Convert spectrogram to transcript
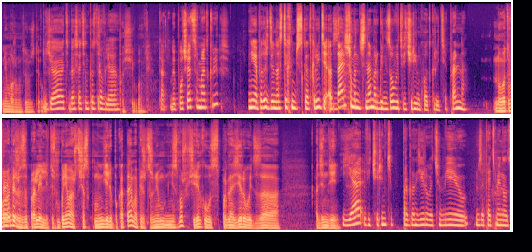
не можем этого сделать. Я тебя с этим поздравляю. Спасибо. Так, ну и получается, мы открылись? Не, подожди, у нас техническое открытие, а дальше мы начинаем организовывать вечеринку открытия, правильно? Ну, это Правильно. опять же за параллели. То есть мы понимаем, что сейчас мы неделю покатаем, опять же, ты же не, не сможешь вечеринку спрогнозировать за один день. Я вечеринки прогнозировать умею за пять минут.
